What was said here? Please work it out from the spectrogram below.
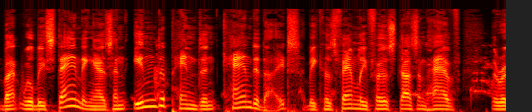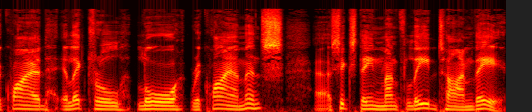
but will be standing as an independent candidate because Family First doesn't have the required electoral law requirements, a 16 month lead time there.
